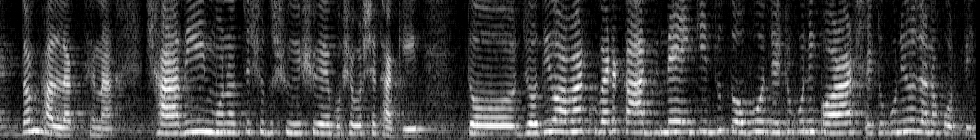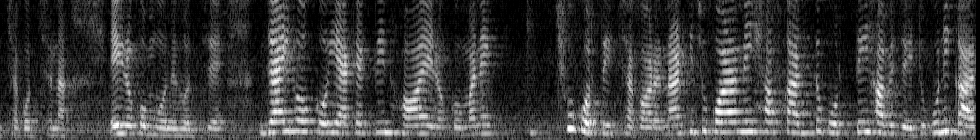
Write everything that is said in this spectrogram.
একদম ভালো লাগছে না। সারাদিন মনে হচ্ছে শুধু শুয়ে শুয়ে বসে বসে থাকি। তো যদিও আমার খুব একটা কাজ নেই, কিন্তু তবুও যেটুকুনি করার সেটুকুনিও যেন করতে ইচ্ছা করছে না, এইরকম মনে হচ্ছে। যাই হোক, ওই এক একদিন হয় এরকম মানে কিচ্ছু করতে ইচ্ছা করে না, আর কিছু করার নেই, সব কাজই তো করতেই হবে, যেটুকুনি কাজ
